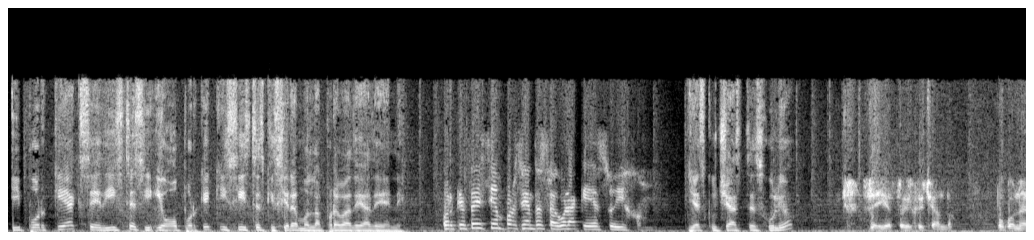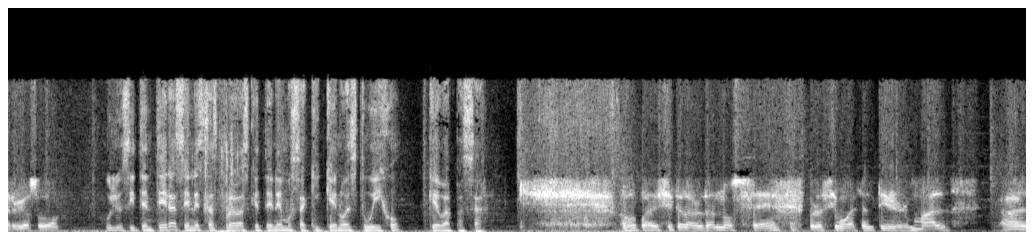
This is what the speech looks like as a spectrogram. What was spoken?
¿Y por qué accediste si, o por qué quisiste que hiciéramos la prueba de ADN? Porque estoy 100% segura que es su hijo. ¿Ya escuchaste, Julio? Sí, ya estoy escuchando. un poco nervioso. Don. Julio, si te enteras en estas pruebas que tenemos aquí que no es tu hijo, ¿qué va a pasar? Oh, para decirte la verdad no sé, pero sí me voy a sentir mal. Ah,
